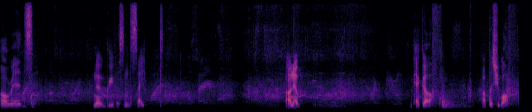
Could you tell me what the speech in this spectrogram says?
All reds. No Grievous in sight. Oh no. Back off. I'll push you off.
